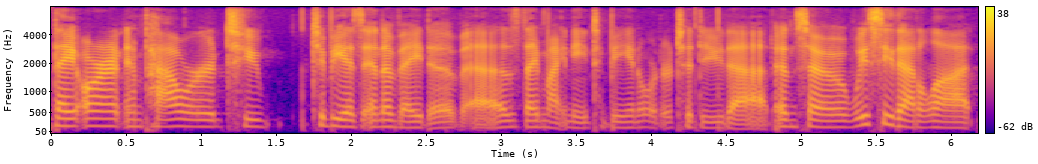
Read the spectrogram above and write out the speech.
they aren't empowered to to be as innovative as they might need to be in order to do that. And so we see that a lot.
